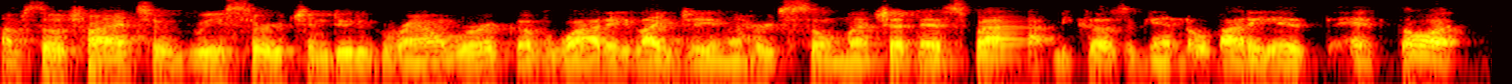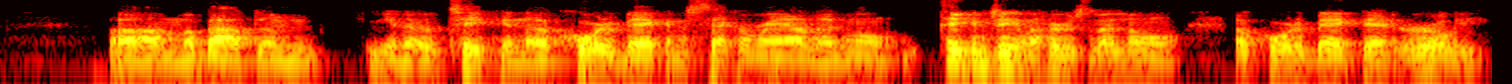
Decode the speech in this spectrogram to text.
I'm still trying to research and do the groundwork of why they like Jalen Hurts so much at that spot because again nobody had had thought um, about them, you know, taking a quarterback in the second round, let alone taking Jalen Hurts, let alone a quarterback that early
